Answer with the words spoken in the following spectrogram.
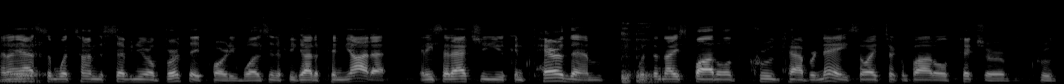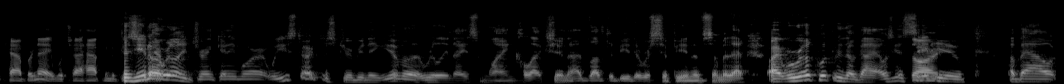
and I Oh, asked him what time the seven year old birthday party was and if he got a pinata, And he said, actually, you can pair them with a nice bottle of Krug Cabernet. So I took a bottle of picture of Krug Cabernet, which I happen to because you don't really drink anymore. Will you start distributing? You have a really nice wine collection. I'd love to be the recipient of some of that. All right, well, real quickly though, guy, I was going to say to you about,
